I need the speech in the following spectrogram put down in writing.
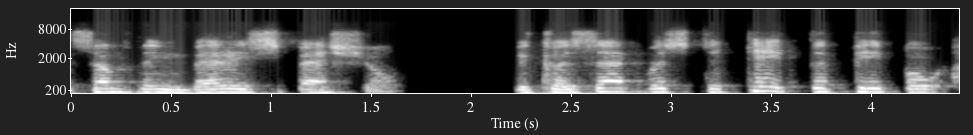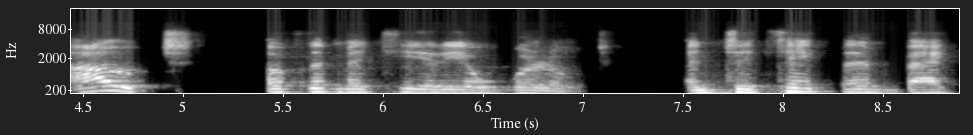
something very special because that was to take the people out of the material world and to take them back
